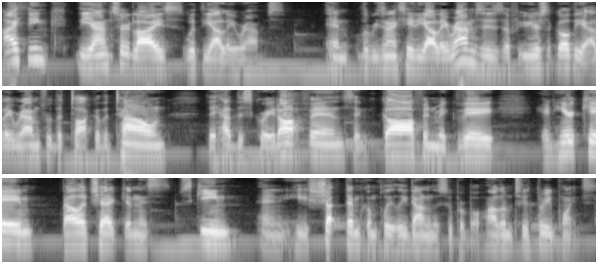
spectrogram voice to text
I think the answer lies with the LA Rams. And the reason I say the LA Rams is a few years ago, the LA Rams were the talk of the town. They had this great offense and Goff and McVay. And here came Belichick and this scheme, and he shut them completely down in the Super Bowl, held them to three points.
